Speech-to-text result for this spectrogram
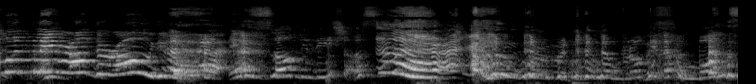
about flavor of the road? it's so delicious. Nabroken akong bones.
